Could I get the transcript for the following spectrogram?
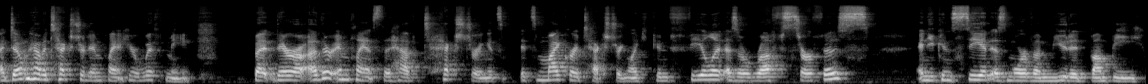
I don't have a textured implant here with me, but there are other implants that have texturing. It's it's micro texturing, like you can feel it as a rough surface and you can see it as more of a muted bumpy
